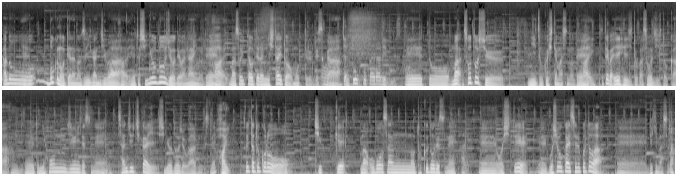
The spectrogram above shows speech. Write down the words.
あのー僕のお寺の随願寺は、はい。えー、と修行道場ではないので、はい。まあ、そういったお寺にしたいとは思ってるんですが、じゃあどう答えられるんですか、えーとまあ、曹洞宗に属してますので、はい。例えば永平寺とか宗寺とか、うん。えー、と日本中にですね、30近い修行道場があるんですね。はい、そういったところうん。を出家、まあ、お坊さんの得度ですね、はい、えーをして、えーご紹介することは、えーできます。あ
